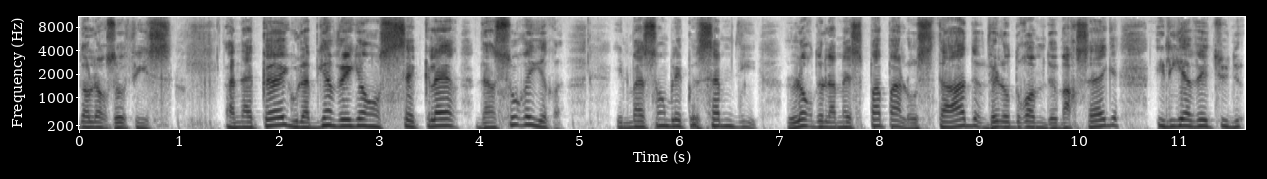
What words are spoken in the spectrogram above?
dans leurs offices. Un accueil où la bienveillance s'éclaire d'un sourire. Il m'a semblé que samedi, lors de la messe papale au stade, Vélodrome de Marseille, il y avait une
